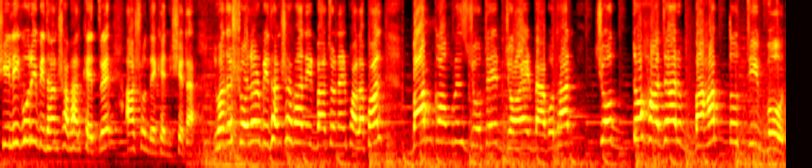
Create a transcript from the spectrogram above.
শিলিগুড়ি বিধানসভার ক্ষেত্রে আসুন দেখে নি সেটা। দু হাজার ষোলোর বিধানসভা নির্বাচনের ফলাফল বাম কংগ্রেস জোটের জয়ের ব্যবধান চোদ্দ হাজার বাহাত্তরটি ভোট।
